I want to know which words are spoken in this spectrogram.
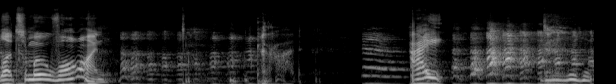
Let's move on. God, I.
